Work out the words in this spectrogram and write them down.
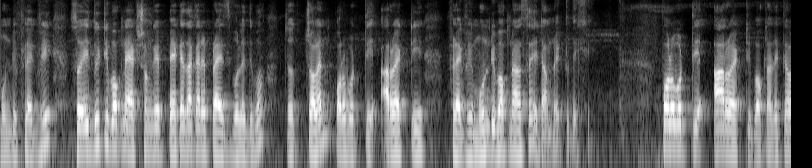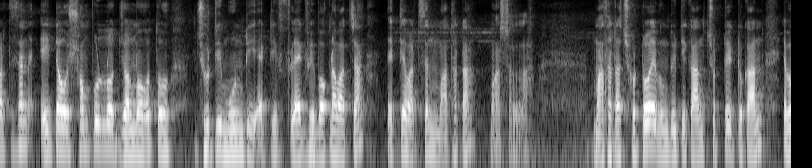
মুন্ডি ফ্ল্যাগভি সো এই দুইটি বকনা একসঙ্গে প্যাকেজ আকারে প্রাইস বলে দিব। তো চলেন, পরবর্তী আরও একটি ফ্ল্যাগভি মুন্ডি বকনা আছে, এটা আমরা একটু দেখি। পরবর্তী আরও একটি বকনা দেখতে পারতেছেন। এইটাও সম্পূর্ণ জন্মগত ঝুটি মুন্ডি একটি ফ্ল্যাগভি বকনা বাচ্চা। দেখতে পাচ্ছেন মাথাটা মাশাল্লাহ মাথাটা ছোট এবং দুইটি কান, ছোট্ট একটু কান এবং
